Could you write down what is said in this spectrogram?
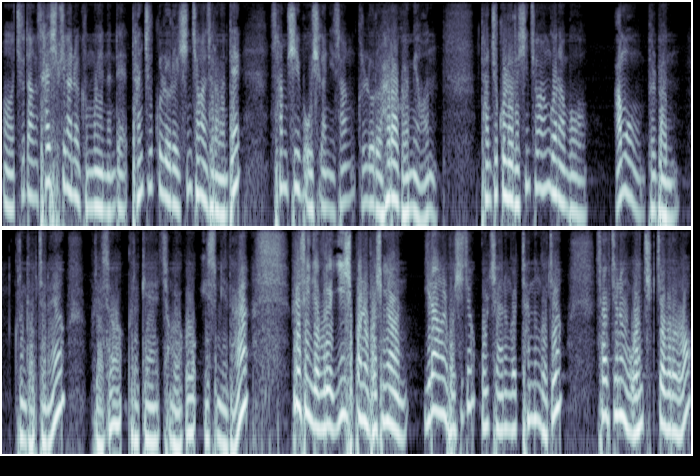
어, 주당 40시간을 근무했는데 단축 근로를 신청한 사람한테 35시간 이상 근로를 하라고 하면 단축 근로를 신청한 거나 뭐 아무 별반 그런 게 없잖아요. 그래서 그렇게 정하고 있습니다. 그래서 이제 우리가 20번을 보시면 1항을 보시죠. 옳지 않은 걸 찾는 거죠. 사업주는 원칙적으로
